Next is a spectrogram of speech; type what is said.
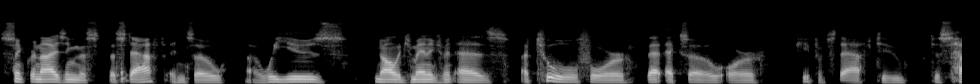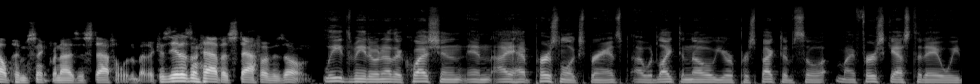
synchronizing the, the staff. And so uh, we use knowledge management as a tool for that xo or chief of staff to just help him synchronize his staff a little better because he doesn't have a staff of his own. Leads me to another question, and I have personal experience. I would like to know your perspective. So, my first guest today, we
